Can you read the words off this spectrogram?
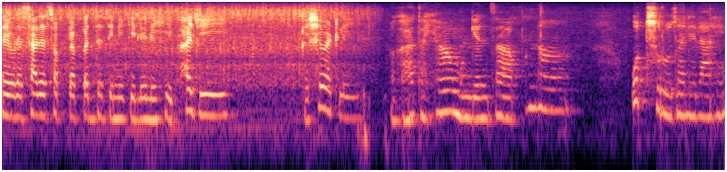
तर एवढ्या साध्या सोप्या पद्धतीने केलेली ही भाजी. कशी वाटली? बघा आता ह्या मुंग्यांचा पुन्हा ऊत सुरू झालेला आहे.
